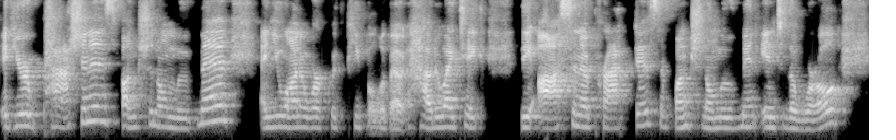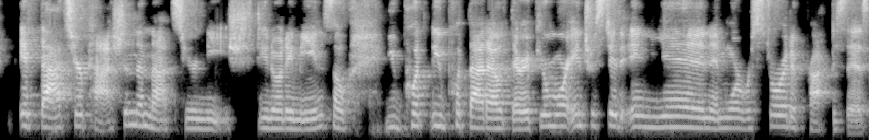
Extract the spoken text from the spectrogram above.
if your passion is functional movement and you want to work with people about how do I take the asana practice of functional movement into the world, if that's your passion then that's your niche. Do you know what i mean? So you put you put that out there. If you're more interested in yin and more restorative practices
